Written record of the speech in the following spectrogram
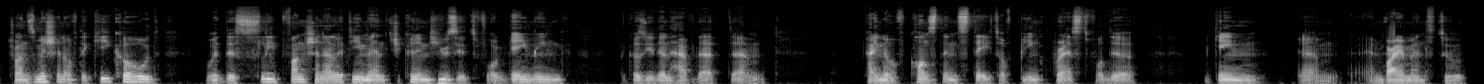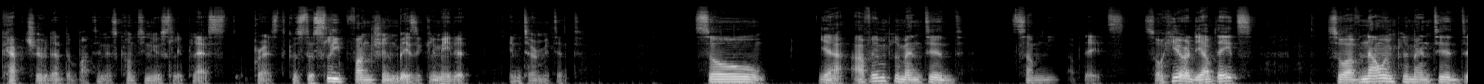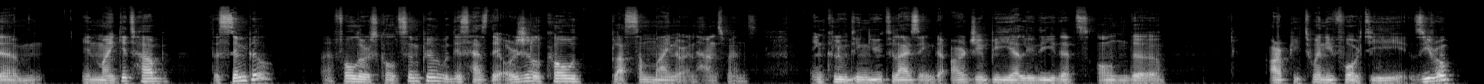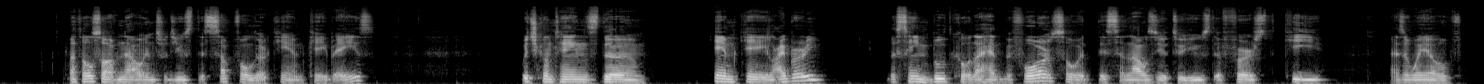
transmission of the key code with this sleep functionality meant you couldn't use it for gaming because you didn't have that um, kind of constant state of being pressed for the game um, environment to capture that the button is continuously pressed pressed because the sleep function basically made it intermittent. So yeah, I've implemented some neat updates. So here are the updates. So I've now implemented um, in my GitHub the simple folder is called simple. This has the original code plus some minor enhancements, including utilizing the RGB LED that's on the RP2040 but also I've now introduced the subfolder KMK base, which contains the KMK library, the same boot code I had before, so it, this allows you to use the first key as a way of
